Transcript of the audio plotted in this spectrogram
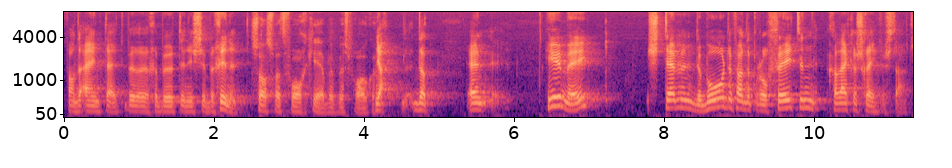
van de eindtijdgebeurtenissen beginnen. Zoals we het vorige keer hebben besproken. Ja, dat. En hiermee stemmen de woorden van de profeten gelijk geschreven staat.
